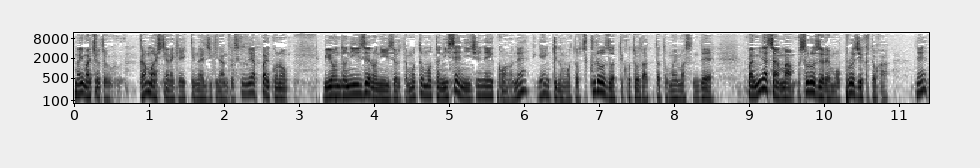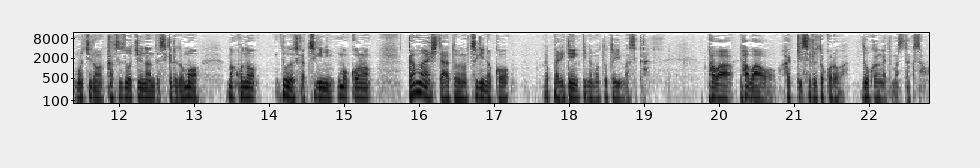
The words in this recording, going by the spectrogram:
まあ、今、ちょっと我慢してなきゃいけない時期なんですけど、やっぱりこのビヨンド2020って、もともと2020年以降のね、元気のもとを作ろうぞってことだったと思いますんで、やっぱり皆さん、まあ、それぞれもプロジェクトが、ね、もちろん活動中なんですけれども、まあ、この、どうですか、次に、もうこの我慢した後の次のこう、やっぱり元気のもとといいますか。パワー、パワーを発揮するところはどう考えてます、たくさんは？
